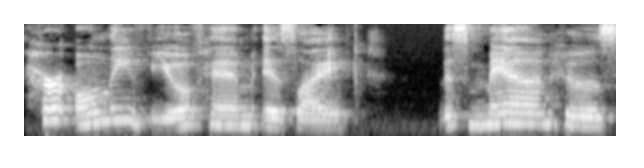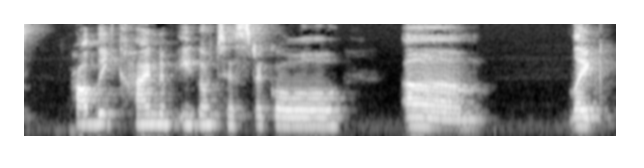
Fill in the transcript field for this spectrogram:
her only view of him is like this man who's probably kind of egotistical um, like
